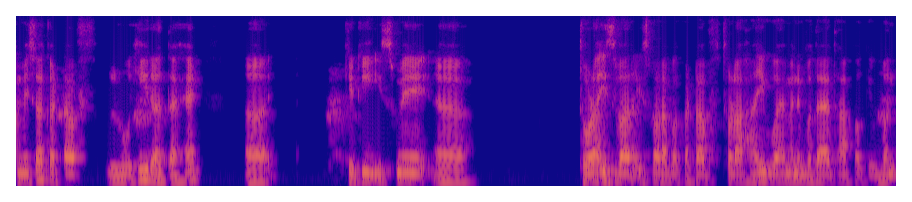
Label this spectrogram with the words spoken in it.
हमेशा कट ऑफ़ लो ही रहता है क्योंकि इसमें थोड़ा इस बार इस बार आपका कट ऑफ़ थोड़ा हाई हुआ है। मैंने बताया था आपको कि वन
